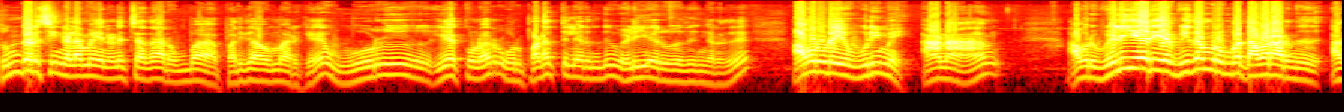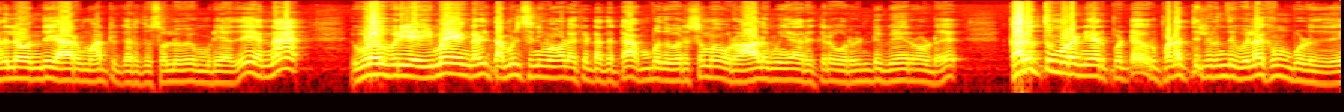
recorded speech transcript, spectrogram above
சுந்தர்சி நிலைமையை நினச்சாதான் ரொம்ப பரிதாபமாக இருக்குது ஒரு இயக்குனர் ஒரு படத்திலிருந்து வெளியேறுவதுங்கிறது அவருடைய உரிமை. ஆனால் அவர் வெளியேறிய விதம் ரொம்ப தவறாக இருந்தது. அதில் வந்து யாரும் மாற்று கருத்து சொல்லவே முடியாது. ஏன்னா இவ்வளவு பெரிய இமயங்கள் தமிழ் சினிமாவில் கிட்டத்தட்ட ஐம்பது வருஷமாக ஒரு ஆளுமையாக இருக்கிற ஒரு ரெண்டு பேரோடு கருத்து முரண் ஏற்பட்ட ஒரு படத்திலிருந்து விலகும் பொழுது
